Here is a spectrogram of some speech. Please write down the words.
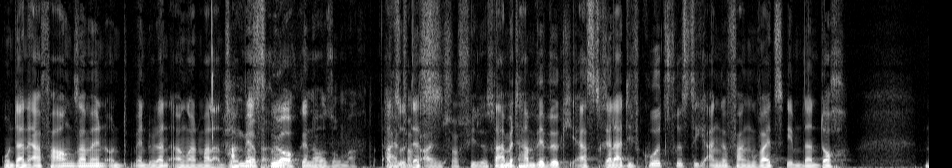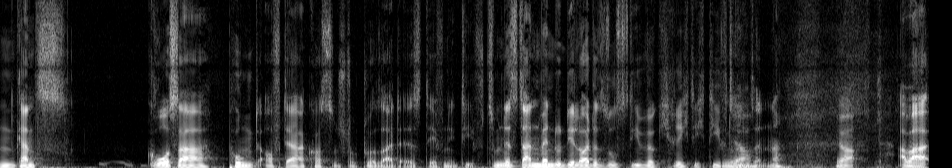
und deine Erfahrungen sammeln und wenn du dann irgendwann mal an so Haben wir früher auch genauso gemacht. Also einfach, das, einfach vieles damit gemacht. haben wir wirklich erst relativ kurzfristig angefangen, weil es eben dann doch ein ganz großer Punkt auf der Kostenstrukturseite ist, definitiv. Zumindest dann, wenn du dir Leute suchst, die wirklich richtig tief drin ja. sind. Ne? Ja, aber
